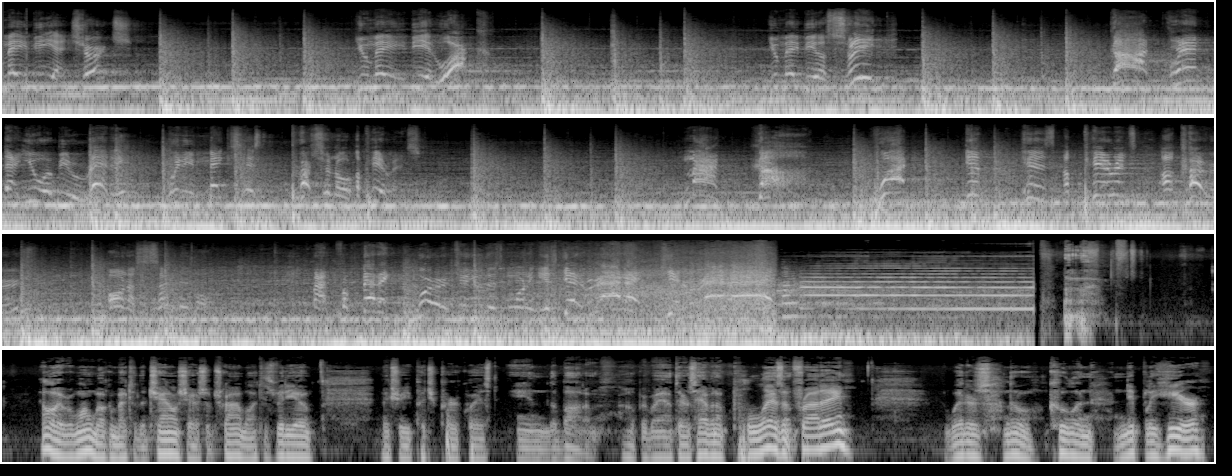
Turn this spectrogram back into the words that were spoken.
may be at church, you may be at work, you may be asleep. God grant that you will be ready when He makes His personal appearance. My God, what is get ready! Get ready! Hello everyone, welcome back to the channel. Share, subscribe, like this video. Make sure you put your prayer request in the bottom. I hope everybody out there is having a pleasant Friday. The weather's a little cool and nipply here,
